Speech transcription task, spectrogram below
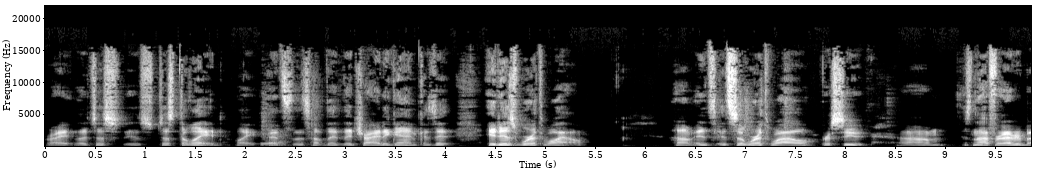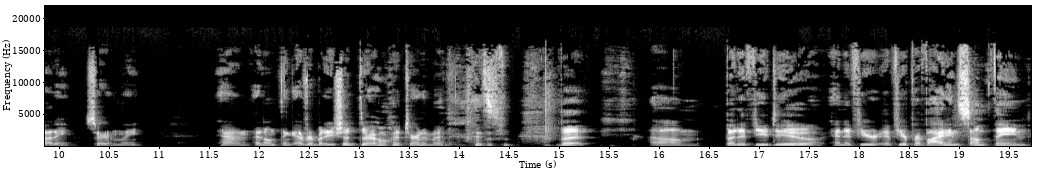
right? It's just it's just delayed. Like Yeah. let's let's hope that they try it again because it it is worthwhile. Um it's it's a worthwhile pursuit. Um it's not for everybody certainly. And i don't think everybody should throw a tournament. But um but if you do and if you're if you're providing something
